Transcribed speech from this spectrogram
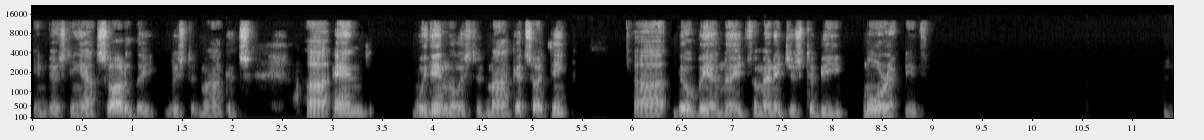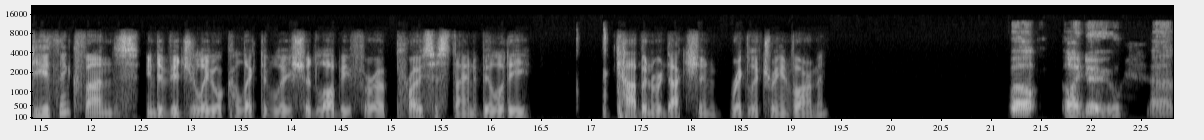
investing outside of the listed markets. Uh, and within the listed markets, I think Uh, there'll be a need for managers to be more active. Do you think funds individually or collectively should lobby for a pro-sustainability carbon reduction regulatory environment? Well, I do. Uh,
